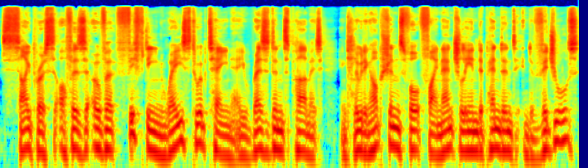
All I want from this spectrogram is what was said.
Cyprus offers over 15 ways to obtain a residence permit, including options for financially independent individuals,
